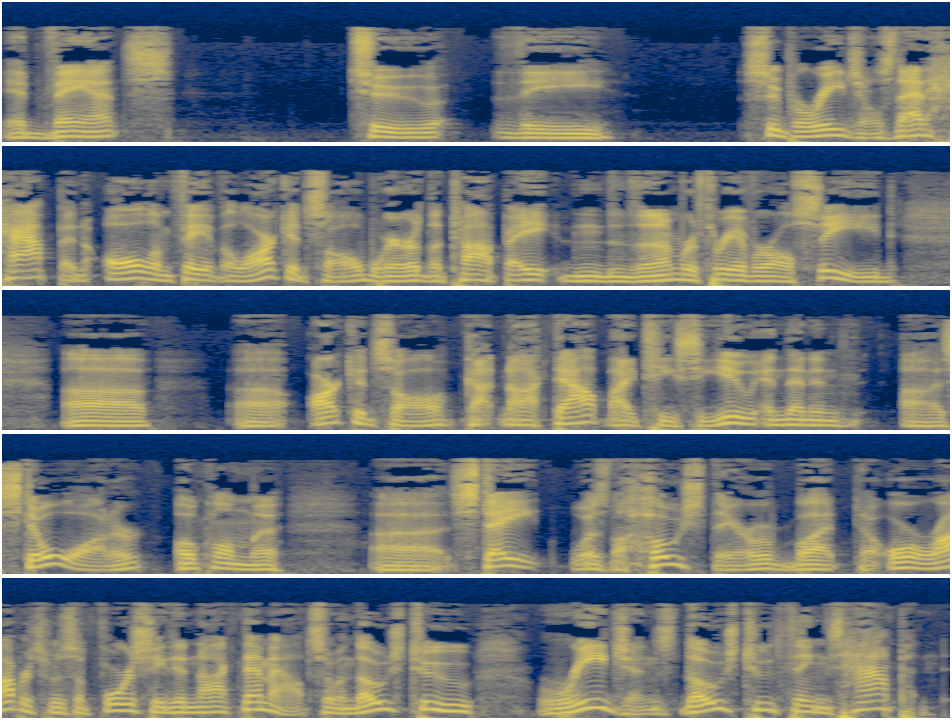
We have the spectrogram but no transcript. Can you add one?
advance to the super regionals. That happened all in Fayetteville, Arkansas, where the top eight, and the number three overall seed, uh, uh, Arkansas got knocked out by TCU, and then in uh, Stillwater, Oklahoma uh, State was the host there, but Oral Roberts was a four seed and knocked them out. So in those two regions, those two things happened,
